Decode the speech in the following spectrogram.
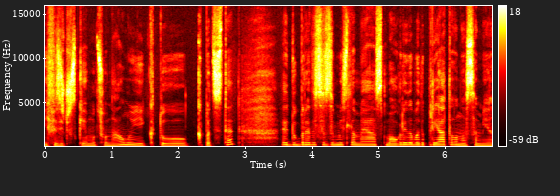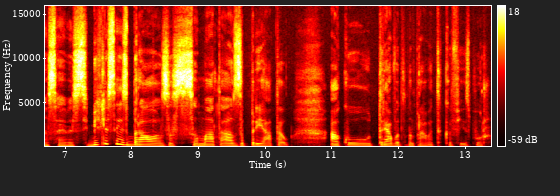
и физически, и емоционално, и като капацитет, е добре да се замисляме аз мога ли да бъда приятел на самия себе си? Бих ли се избрала за самата аз за приятел, ако трябва да направя такъв избор?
